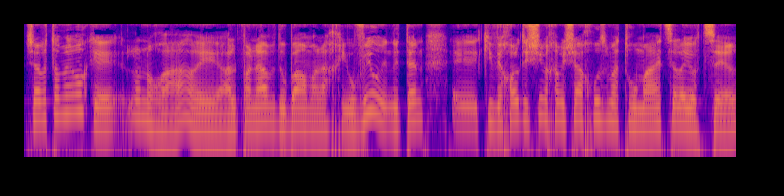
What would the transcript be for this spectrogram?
עכשיו אתה אומר, אוקיי, לא נורא, הרי על פניו דובר על מהלך חיובי, הוא ניתן אה, כביכול 95% מהתרומה אצל היוצר,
